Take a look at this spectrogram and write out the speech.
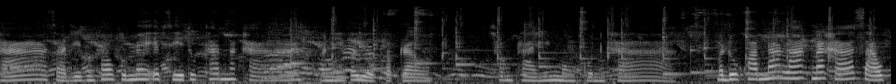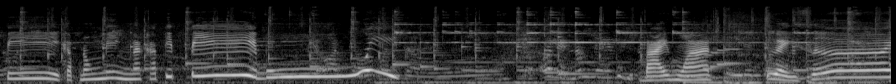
ค่ะ สวัสดีคุณพ่อคุณแม่เอฟซีทุกท่านนะคะ วันนี้ก็อยู่กับเราช่องพลายมิ่งมงคลค่ะ มาดูความน่ารักนะคะ สาวปีกับน้องมิ่งนะคะ พี่ปีบุยบายหัวเอื่อยเซย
